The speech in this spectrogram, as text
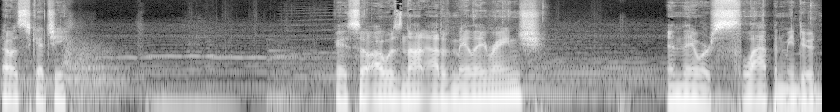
That was sketchy. Okay, so I was not out of melee range. And they were slapping me, dude.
